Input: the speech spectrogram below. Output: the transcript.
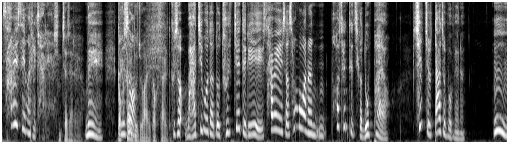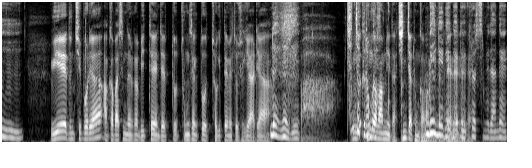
사회생활을 잘해. 진짜 잘해요. 네. 넉살도 좋아요. 넉살도. 그래서 마지보다도 둘째들이 사회에서 성공하는 퍼센트지가 높아요. 실제로 따져 보면은. 음. 위에 눈치 보랴 아까 말씀드린 거 밑에 이제 또 동생 또 저기 때문에 또 저기 하랴. 네 네 네. 와. 진짜 동감- 그런 거 동감합니다. 진짜 동감합니다. 네네네네. 네네네네. 그렇습니다. 네.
